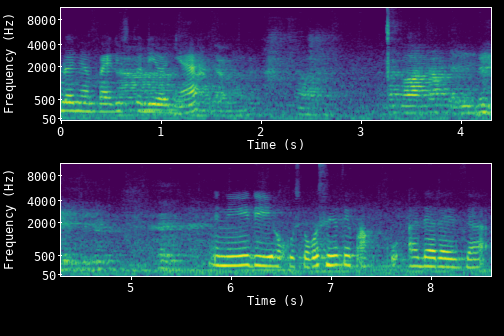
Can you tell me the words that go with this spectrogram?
udah nyampe di studionya ini. Di Hokus Pokus ini tim aku. Ada Reza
